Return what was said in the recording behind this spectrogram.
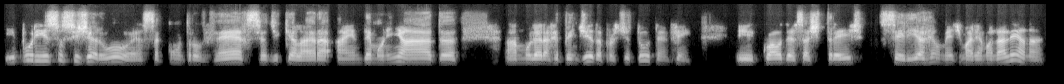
E por isso se gerou essa controvérsia de que ela era a endemoniada, a mulher arrependida, a prostituta, enfim. E qual dessas três seria realmente Maria Madalena?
